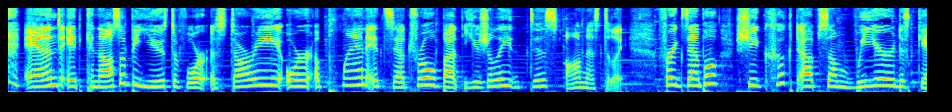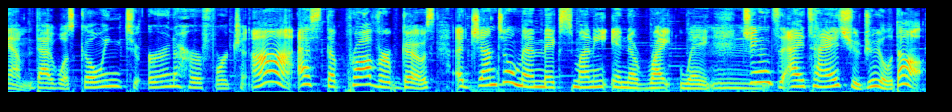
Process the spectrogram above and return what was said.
and it can also be used for a story or a plan, etc., but usually dishonestly. For example, she cooked up some weird scam that was going to earn her fortune. Ah, as the proverb goes, a gentleman makes money in a right way. 君子爱财，取之有道。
